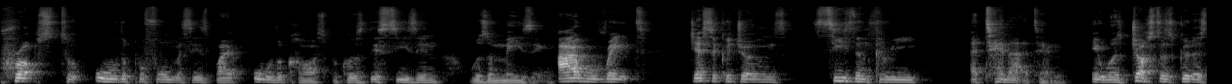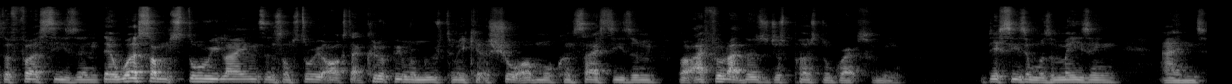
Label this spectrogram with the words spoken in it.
props to all the performances by all the cast because this season was amazing. I will rate Jessica Jones season 3 a 10 out of 10. It was just as good as the first season. There were some storylines and some story arcs that could have been removed to make it a shorter, more concise season, but I feel like those are just personal gripes for me. This season was amazing, and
